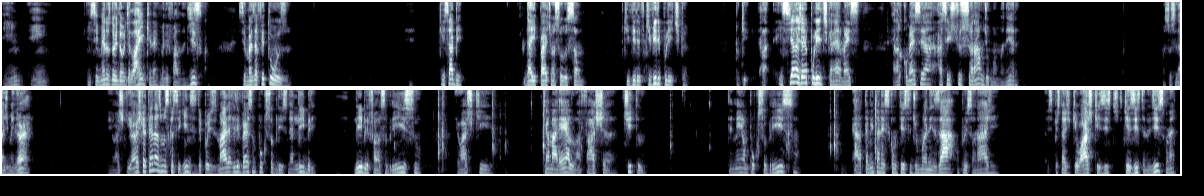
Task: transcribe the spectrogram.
Em, em, em ser menos doidão de like, né? Como ele fala no disco. Ser mais afetuoso. Quem sabe daí parte uma solução que vire, que vire política. Porque ela, em si ela já é política, né? Mas ela começa a, a ser institucional de alguma maneira. Uma sociedade melhor. Eu acho que, eu acho que até nas músicas seguintes, depois de Esmalha, ele versa um pouco sobre isso, né? Libre. Libre fala sobre isso. Eu acho que, que Amarelo, a faixa título, também é um pouco sobre isso. Ela também tá nesse contexto de humanizar o personagem. Esse personagem que eu acho que existe, que existe no disco, né?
